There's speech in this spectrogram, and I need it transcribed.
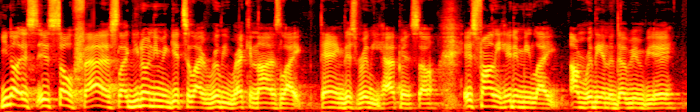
you know it's it's so fast. Like you don't even get to like really recognize like, dang, this really happened. So it's finally hitting me like I'm really in the WNBA.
